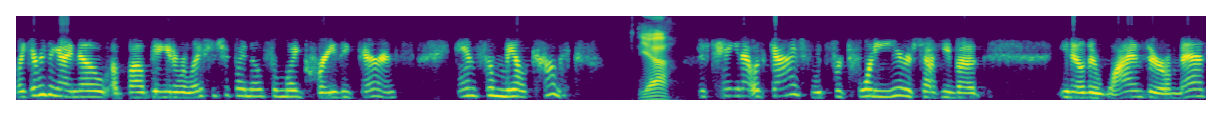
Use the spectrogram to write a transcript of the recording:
like everything I know about being in a relationship I know from my crazy parents and from male comics Yeah. just hanging out with guys for for 20 years talking about you know their wives are a mess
